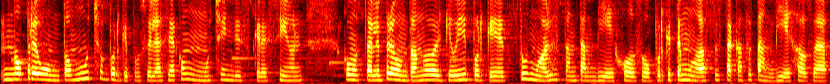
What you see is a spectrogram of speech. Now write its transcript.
no preguntó mucho porque pues se le hacía como mucha indiscreción como estarle preguntando de que, oye, ¿por qué tus muebles están tan viejos? o ¿por qué te mudaste a esta casa tan vieja? O sea,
